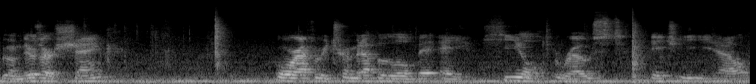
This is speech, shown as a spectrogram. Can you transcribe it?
Boom, there's our shank. Or after we trim it up a little bit, a heel roast, H E E L.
